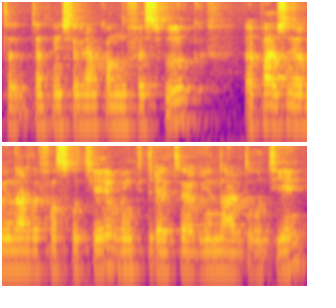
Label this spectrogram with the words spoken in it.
tanto no Instagram como no Facebook. A página é Leonardo Afonso Luthier, o link direito é Leonardo Luthier.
